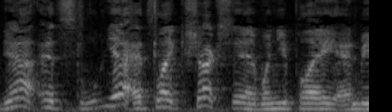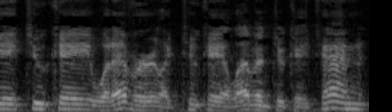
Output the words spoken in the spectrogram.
Yeah, it's yeah, it's like shucks. When you play NBA 2K whatever, like 2K11, 2K10,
